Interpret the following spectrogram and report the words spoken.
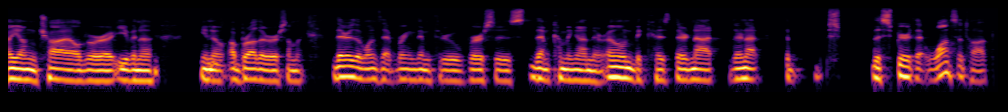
a young child or even a you know a brother or something they're the ones that bring them through versus them coming on their own because they're not they're not the the spirit that wants to talk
